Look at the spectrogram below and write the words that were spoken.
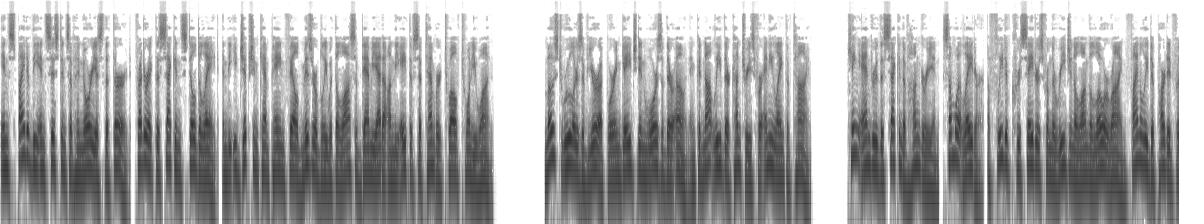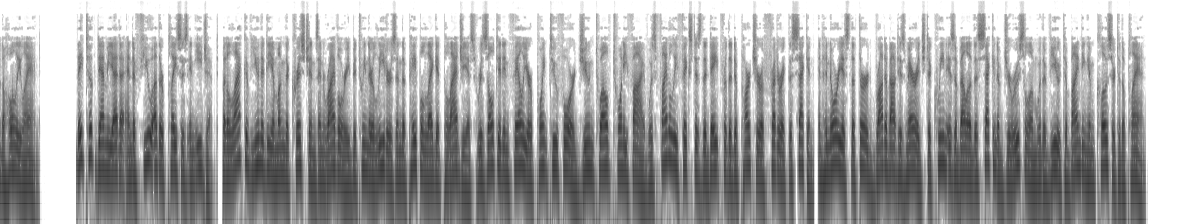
In spite of the insistence of Honorius III, Frederick II still delayed, and the Egyptian campaign failed miserably with the loss of Damietta on 8 September 1221. Most rulers of Europe were engaged in wars of their own and could not leave their countries for any length of time. King Andrew II of Hungary and, somewhat later, a fleet of crusaders from the region along the Lower Rhine finally departed for the Holy Land. They took Damietta and a few other places in Egypt, but a lack of unity among the Christians and rivalry between their leaders and the papal legate Pelagius resulted in failure. 24 June 1225 was finally fixed as the date for the departure of Frederick II, and Honorius III brought about his marriage to Queen Isabella II of Jerusalem with a view to binding him closer to the plan.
